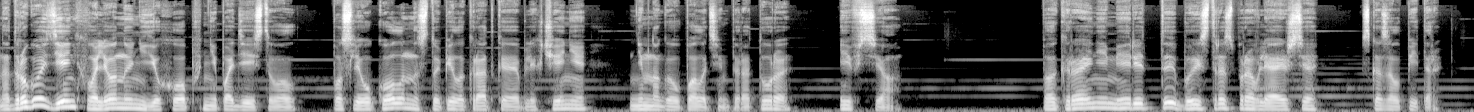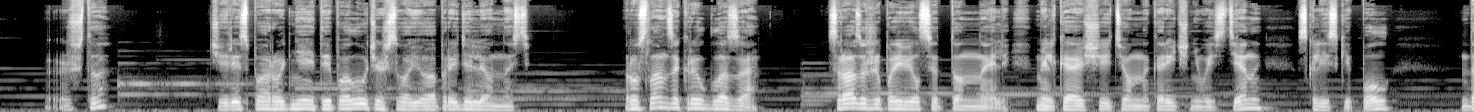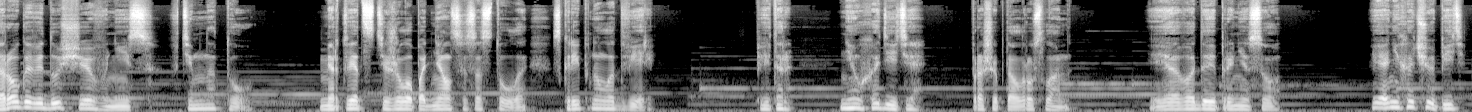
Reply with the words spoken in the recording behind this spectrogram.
На другой день хваленый Нью-Хоп не подействовал. После укола наступило краткое облегчение, немного упала температура, и все. «По крайней мере, ты быстро справляешься», — сказал Питер. «Что?» «Через пару дней ты получишь свою определенность. Руслан закрыл глаза. Сразу же появился тоннель, мелькающие темно-коричневые стены, склизкий пол, дорога, ведущая вниз, в темноту. Мертвец тяжело поднялся со стула, скрипнула дверь. «Питер, не уходите», – прошептал Руслан. «Я воды принесу». «Я не хочу пить».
